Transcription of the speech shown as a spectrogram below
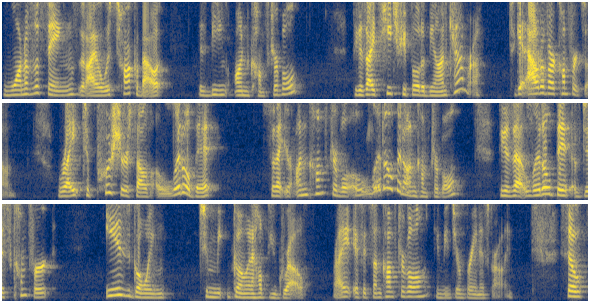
one of the things that I always talk about is being uncomfortable because I teach people to be on camera, to get out of our comfort zone, right? To push yourself a little bit so that you're uncomfortable, a little bit uncomfortable, because that little bit of discomfort is going to going to help you grow, right? If it's uncomfortable, it means your brain is growing. So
